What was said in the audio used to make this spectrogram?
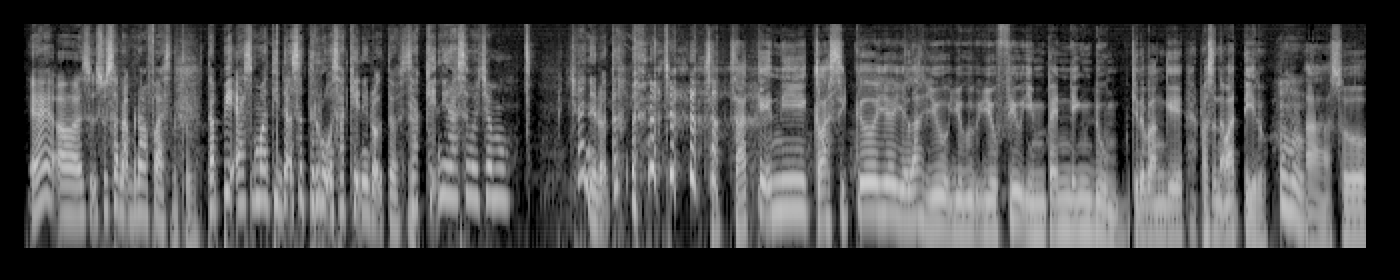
Eh uh, susah nak bernafas. Betul. Tapi asma tidak seteruk sakit ni doktor. Sakit ni rasa macam macam mana doktor? Sa- sakit ni klasikal je ialah you you you feel impending doom. Kita panggil rasa nak mati tu. Mm-hmm. Uh, so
